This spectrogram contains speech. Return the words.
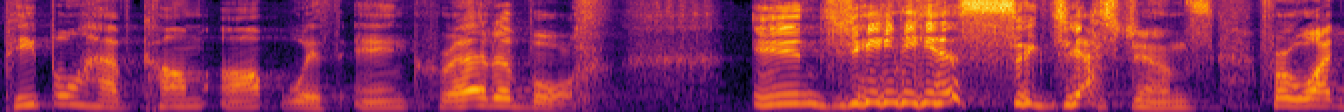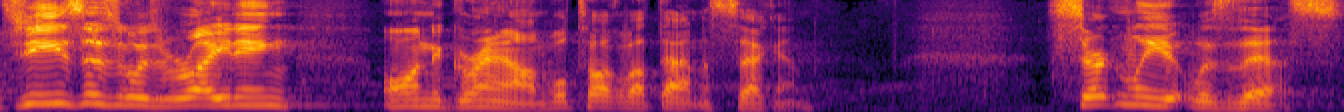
People have come up with incredible, ingenious suggestions for what Jesus was writing on the ground. We'll talk about that in a second. Certainly, it was this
